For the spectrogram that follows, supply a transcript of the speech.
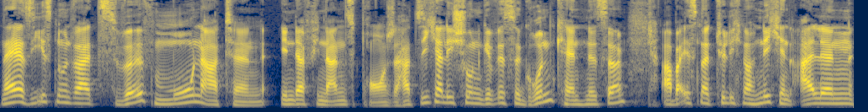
naja, sie ist nun seit zwölf Monaten in der Finanzbranche, hat sicherlich schon gewisse Grundkenntnisse, aber ist natürlich noch nicht in allen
